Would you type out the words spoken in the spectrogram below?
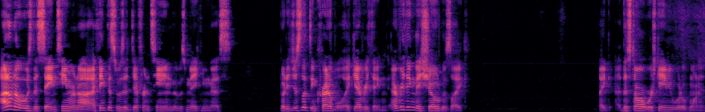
I don't know if it was the same team or not. I think this was a different team that was making this. But it just looked incredible. Like everything. Everything they showed was like like the Star Wars game you would have wanted.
